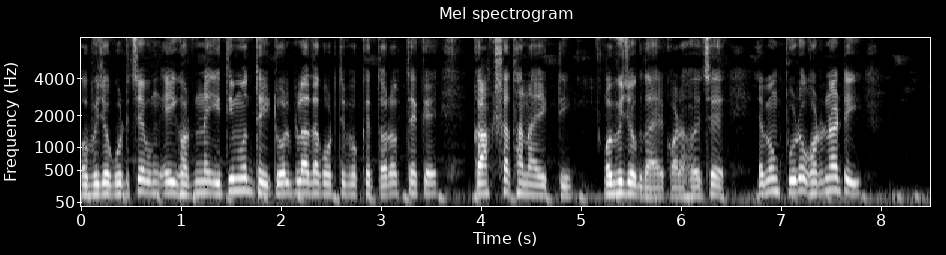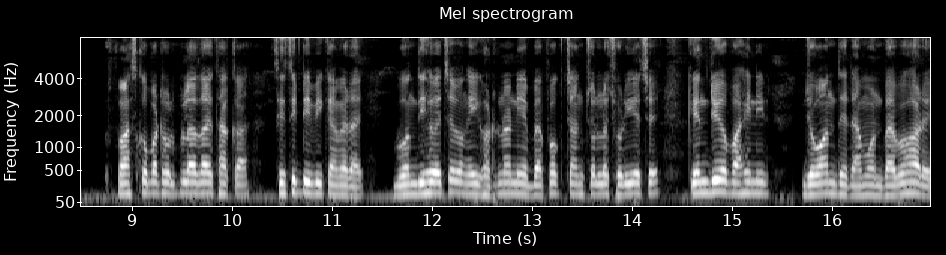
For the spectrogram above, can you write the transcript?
অভিযোগ উঠেছে এবং এই ঘটনায় ইতিমধ্যেই টোল প্লাজা কর্তৃপক্ষের তরফ থেকে কাঁকসা থানায় একটি অভিযোগ দায়ের করা হয়েছে এবং পুরো ঘটনাটি মাস্কোপা টোল প্লাজায় থাকা সিসিটিভি ক্যামেরায় বন্দী হয়েছে এবং এই ঘটনা নিয়ে ব্যাপক চাঞ্চল্য ছড়িয়েছে কেন্দ্রীয় বাহিনীর জওয়ানদের এমন ব্যবহারে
